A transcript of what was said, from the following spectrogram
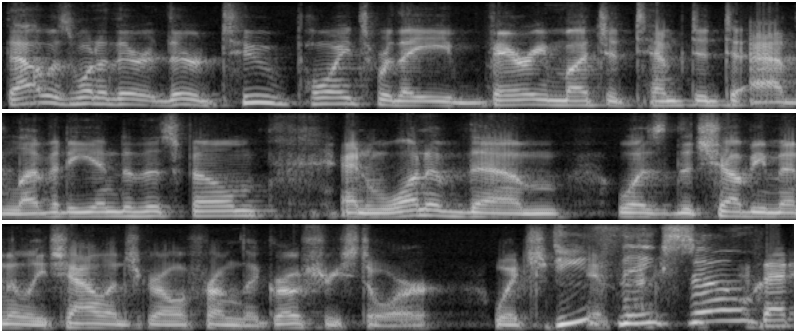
That was one of their their two points where they very much attempted to add levity into this film, and one of them was the chubby mentally challenged girl from the grocery store. Which Do you think so? if that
